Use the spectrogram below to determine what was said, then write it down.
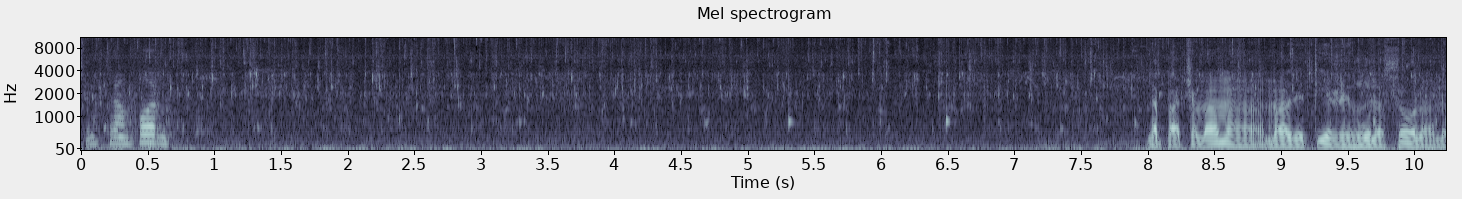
que nos transformen. La Pachamama, Madre Tierra, es una sola, ¿no?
